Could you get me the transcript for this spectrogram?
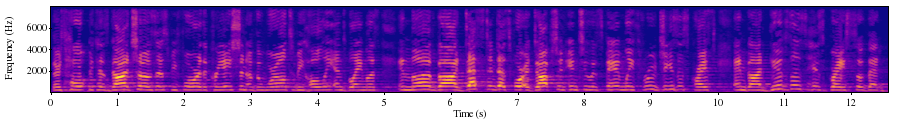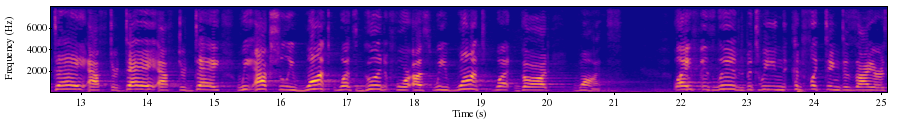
There's hope because God chose us before the creation of the world to be holy and blameless. In love, God destined us for adoption into his family through Jesus Christ, and God gives us his grace so that day after day after day, we actually want what's good for us. We want what God wants. Life is lived between conflicting desires,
